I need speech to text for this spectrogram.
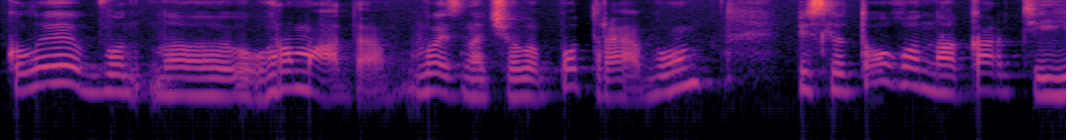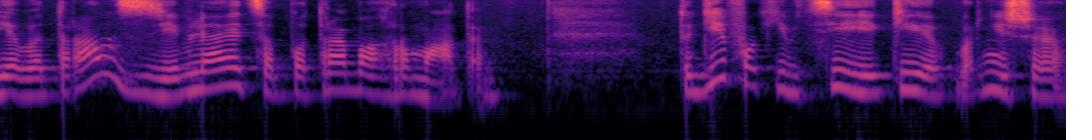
Коли е, громада визначила потребу, після того на карті є ветеран, з'являється потреба громади. Тоді фахівці, які верніше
